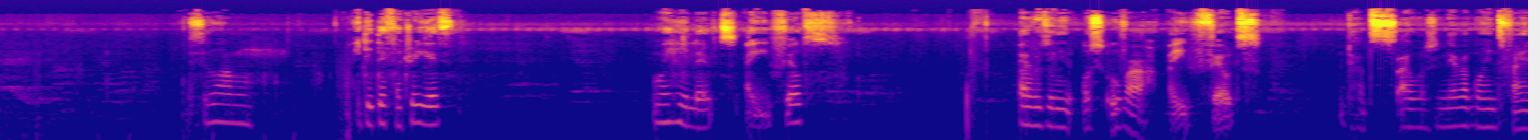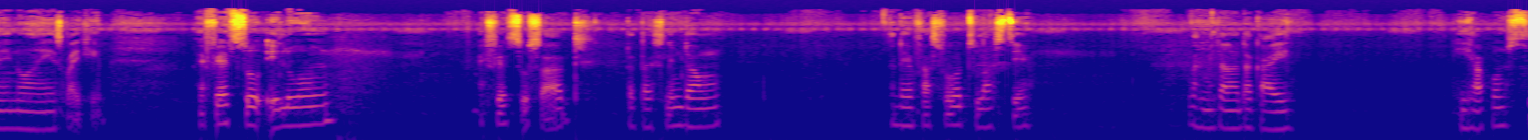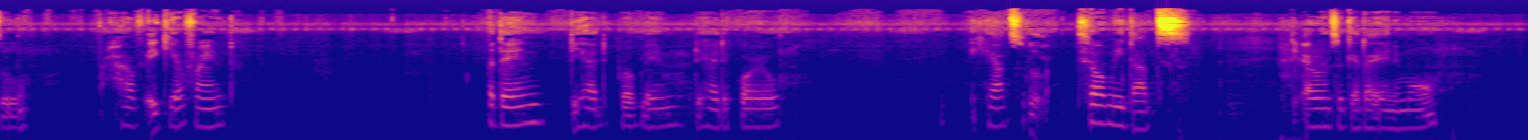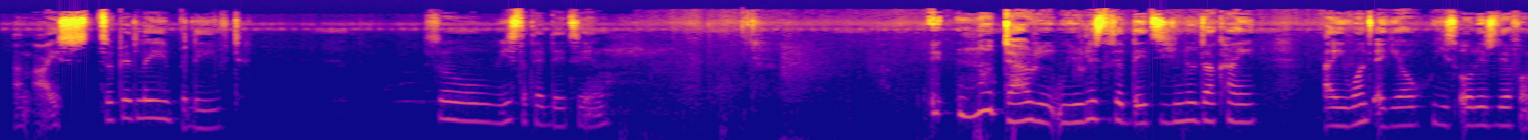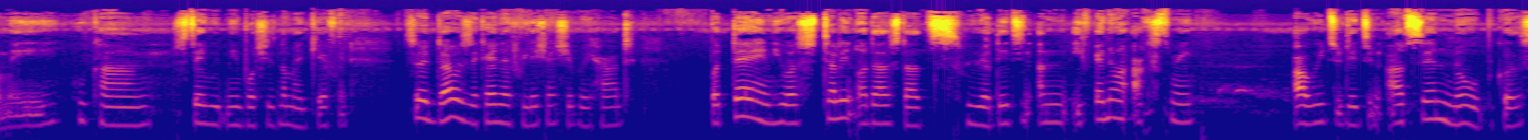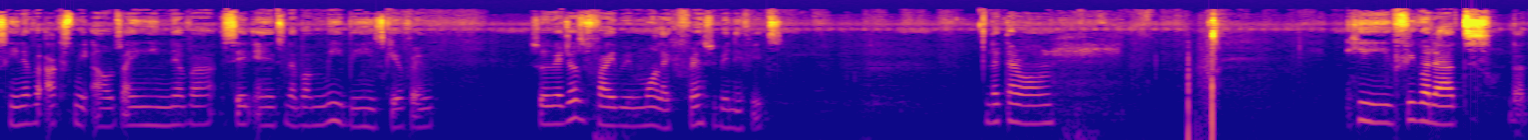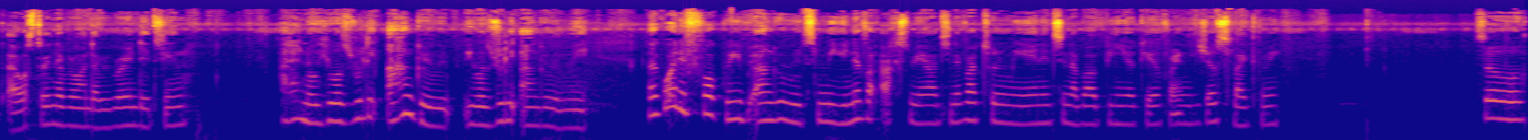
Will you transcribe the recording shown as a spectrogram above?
So um, we dated for three years. When he left, I felt everything was over. I felt that I was never going to find anyone else like him. I felt so alone. I felt so sad that I slimmed down. And then fast forward to last year. I met another guy. He happens to have a girlfriend. But then they had a problem, they had a quarrel. He had to tell me that they aren't together anymore and I stupidly believed. So we started dating. not that we really started dating, you know that kind. I want a girl who is always there for me, who can stay with me, but she's not my girlfriend. So that was the kind of relationship we had. But then he was telling others that we were dating, and if anyone asked me are we two dating? I'd say no because he never asked me out and he never said anything about me being his girlfriend. So we are just vibing more like friends with benefits. Later on, he figured out that I was telling everyone that we weren't dating. I don't know, he was really angry. With, he was really angry with me. Like, why the fuck will you be angry with me? You never asked me out, you never told me anything about being your girlfriend, you just liked me. So,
